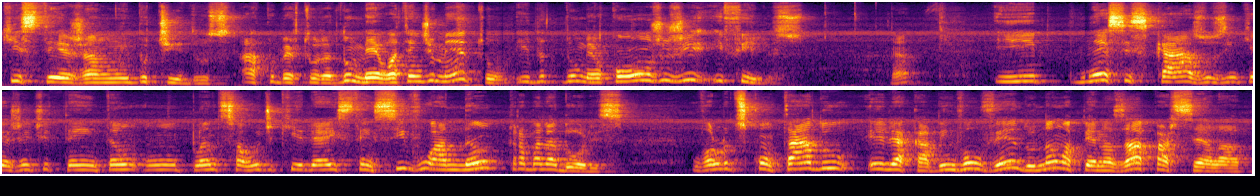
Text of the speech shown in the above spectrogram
que estejam embutidos a cobertura do meu atendimento e do meu cônjuge e filhos. Né? E nesses casos em que a gente tem então um plano de saúde que ele é extensivo a não trabalhadores, o valor descontado ele acaba envolvendo não apenas a parcela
